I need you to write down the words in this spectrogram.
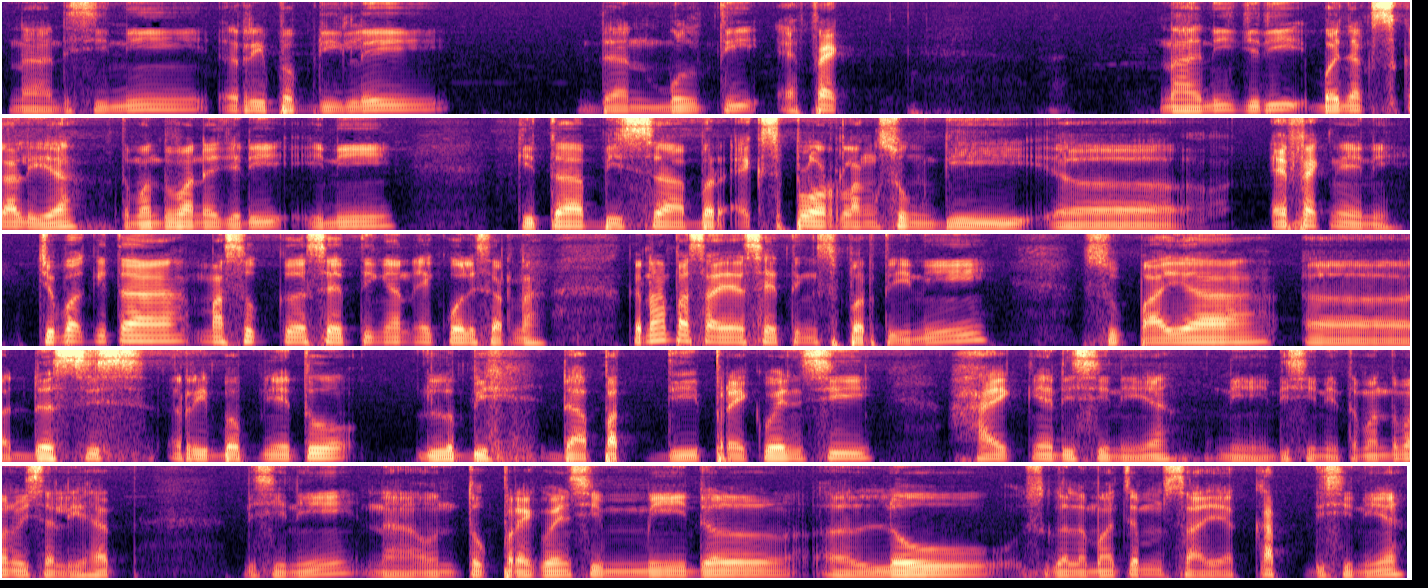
Nah di sini reverb delay dan multi effect Nah ini jadi banyak sekali ya teman-teman ya. Jadi ini kita bisa bereksplor langsung di uh, efeknya ini. Coba kita masuk ke settingan equalizer. Nah, kenapa saya setting seperti ini? Supaya uh, desis reverbnya itu lebih dapat di frekuensi high-nya di sini ya. Nih di sini teman-teman bisa lihat di sini. Nah untuk frekuensi middle, uh, low segala macam saya cut di sini ya.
